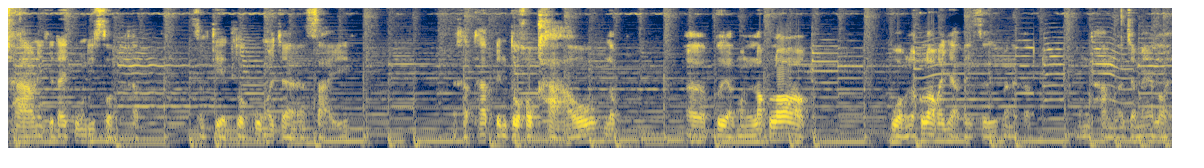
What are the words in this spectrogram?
เช้าๆนี่คือได้กุ้งที่สดครับ สังเกตตัวกุ้งก็จะใสนะครับ ถ้าเป็นตัวขาวๆแล้วเเปลือกมันลอกๆหัวมันลอกๆก็อย่าไปซื้อมันนะครับ มันทำแล้วจะไม่อร่อย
